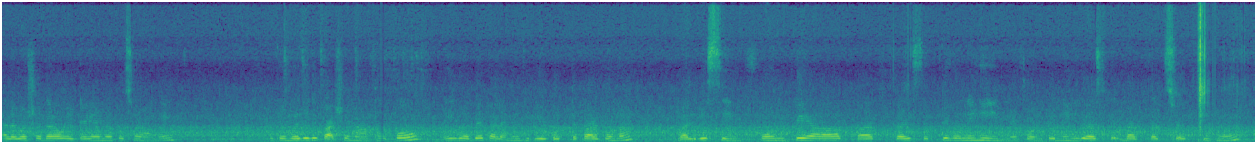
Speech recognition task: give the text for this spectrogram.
ভালোবাসা দাও এটাই আমার কাছে অনেক তো তোমরা যদি পাশে না থাকো এইভাবে তাহলে আমি ভিডিও করতে পারবো না बलबीर सिंह फ़ोन पे आप बात कर सकते हो नहीं मैं फ़ोन पे नहीं बात कर सकती हूँ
